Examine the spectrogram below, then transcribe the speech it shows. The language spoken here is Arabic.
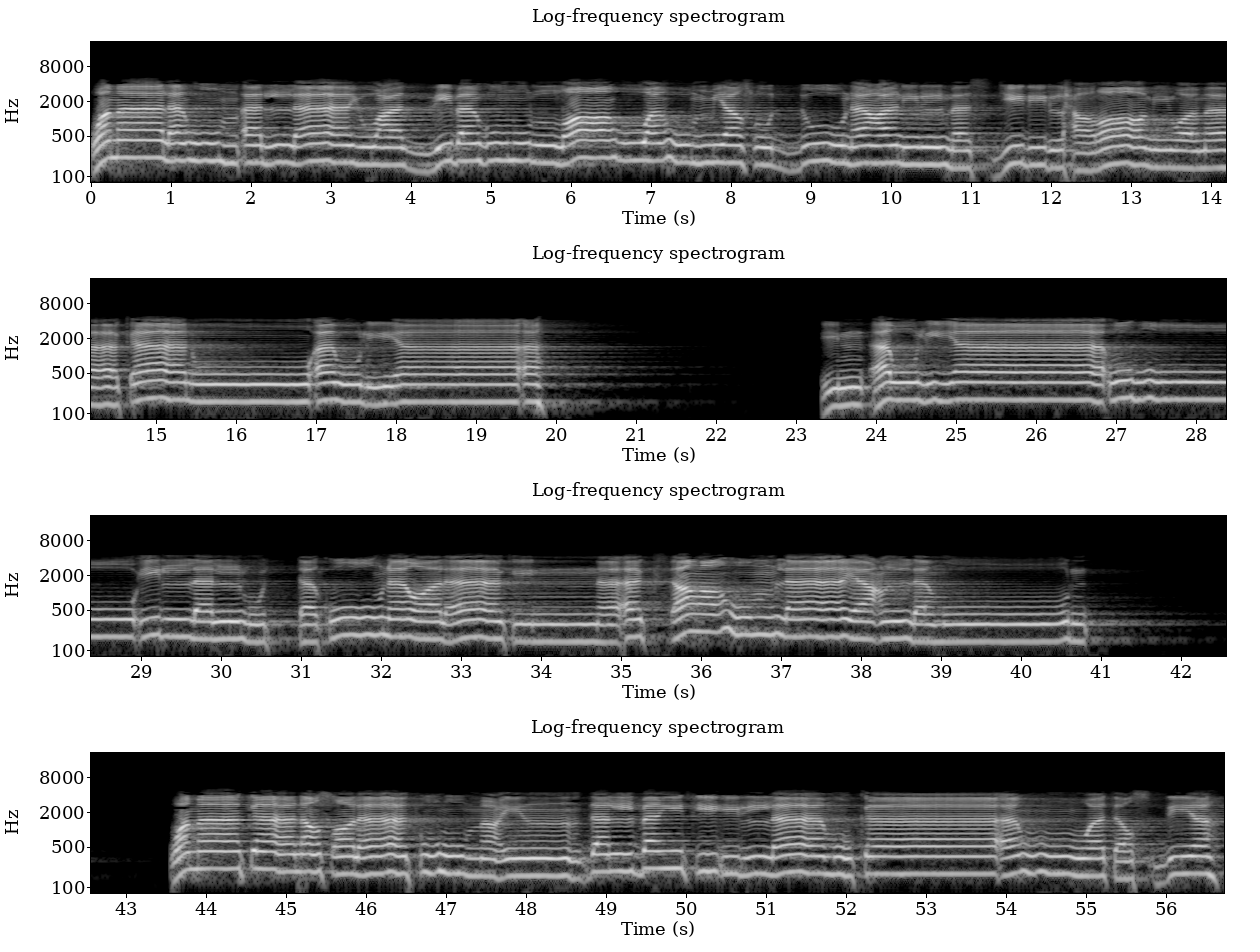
وَمَا لَهُمْ أَلَّا يُعَذِّبَهُمُ اللَّهُ وَهُمْ يَصُدُّونَ عَنِ الْمَسْجِدِ الْحَرَامِ وَمَا كَانُوا أَوْلِيَاءَهُ إِنْ أَوْلِيَاؤُهُ إِلَّا الْمُتَّقُونَ وَلَكِنَّ أَكْثَرَهُمْ لَا يَعْلَمُونَ وَمَا كَانَ صَلَاتُهُمْ عِندَ الْبَيْتِ إِلَّا مُكَاءً وَتَصْدِيَةً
